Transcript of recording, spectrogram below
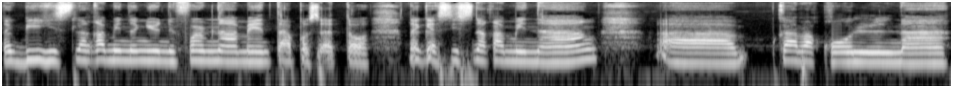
nagbihis lang kami ng uniform namin. Tapos ito, nag-assist na kami ng karakol na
